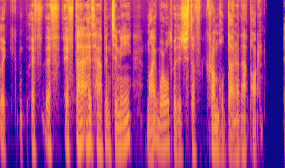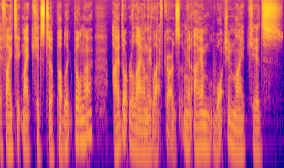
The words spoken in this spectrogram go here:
like if if if that had happened to me, my world would have just have crumbled down at that point. If I take my kids to a public pool now, I don't rely on the lifeguards. I mean, I am watching my kids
